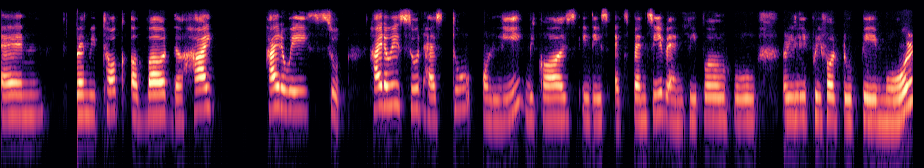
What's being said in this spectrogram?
And when we talk about the hide hideaway Sud hideaway suit has two only because it is expensive and people who really prefer to pay more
